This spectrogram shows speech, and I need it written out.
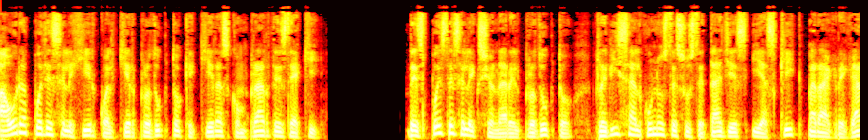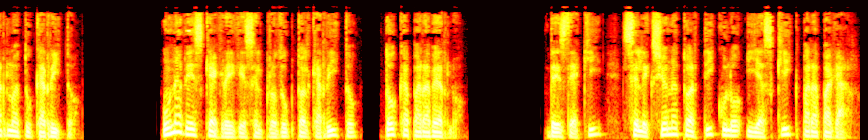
Ahora puedes elegir cualquier producto que quieras comprar desde aquí. Después de seleccionar el producto, revisa algunos de sus detalles y haz clic para agregarlo a tu carrito. Una vez que agregues el producto al carrito, toca para verlo. Desde aquí, selecciona tu artículo y haz clic para pagar.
